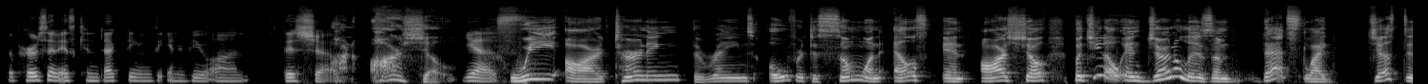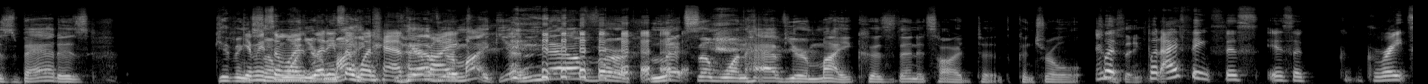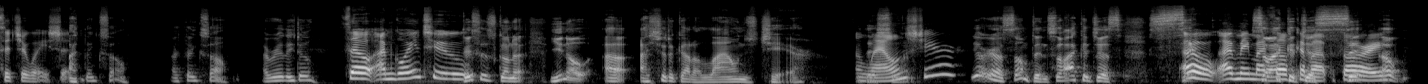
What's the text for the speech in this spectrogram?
the person is conducting the interview on this show. on our show, Yes. we are turning the reins over to someone else in our show. But you know, in journalism, that's like just as bad as giving, Giving someone, someone- your letting mic. someone have your mic. mic. Yeah, never let someone have your mic because then it's hard to control everything. But, but I think this is a great situation. I think so. I think so. I really do. so I'm going to This is gonna, you know, uh, I should have got a lounge chair. a lounge one. chair. Yeah, or something, so I could just sit. Oh, I made so I myself could come up. sit- Sorry. Oh,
